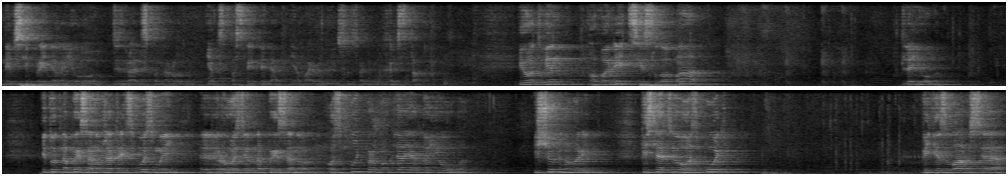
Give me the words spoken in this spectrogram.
не всі прийняли його з ізраїльського народу як Спасителя, я маю виду Ісуса Христа. І от Він говорить ці слова для Йова. І тут написано вже 38-й розділ написано, Господь промовляє до Йова. І що він говорить? Після цього Господь відізвався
